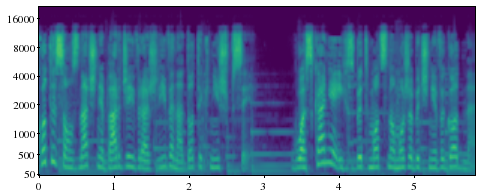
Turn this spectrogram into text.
Koty są znacznie bardziej wrażliwe na dotyk niż psy. Głaskanie ich zbyt mocno może być niewygodne,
